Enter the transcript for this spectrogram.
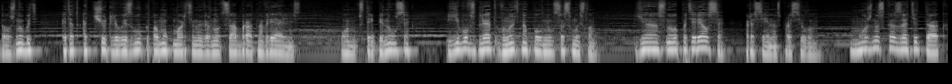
Должно быть, этот отчетливый звук и помог Мартину вернуться обратно в реальность. Он встрепенулся, и его взгляд вновь наполнился смыслом. «Я снова потерялся?» – рассеянно спросил он. «Можно сказать и так»,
